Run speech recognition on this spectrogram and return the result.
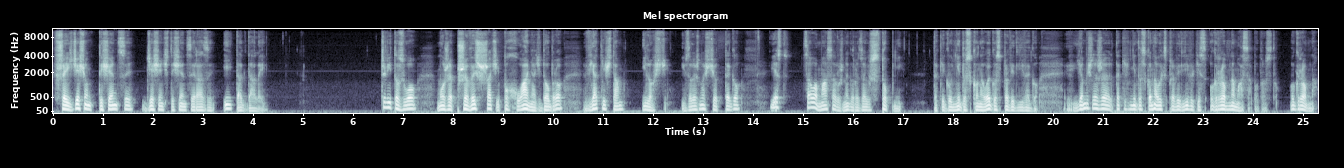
w 60 tysięcy, 10 tysięcy razy i tak dalej. Czyli to zło może przewyższać i pochłaniać dobro w jakiejś tam ilości. I w zależności od tego jest cała masa różnego rodzaju stopni takiego niedoskonałego, sprawiedliwego. Ja myślę, że takich niedoskonałych, sprawiedliwych jest ogromna masa po prostu. Ogromna.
